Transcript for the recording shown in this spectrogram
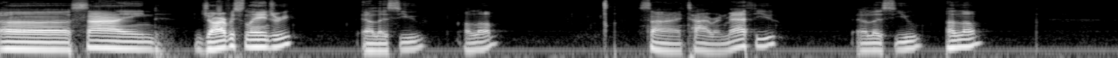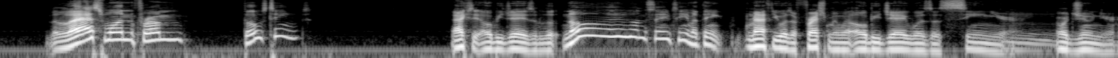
uh, signed Jarvis Landry, LSU alum. Signed Tyrann Mathieu, LSU alum. The last one from those teams. Actually, OBJ is a little. No, they was on the same team. I think Mathieu was a freshman when OBJ was a senior mm, or junior.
